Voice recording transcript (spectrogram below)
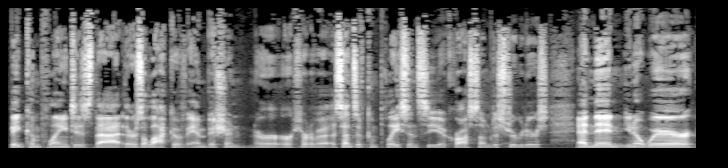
big complaint is that there's a lack of ambition or, or sort of a, a, sense of complacency across some distributors, and then you know where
